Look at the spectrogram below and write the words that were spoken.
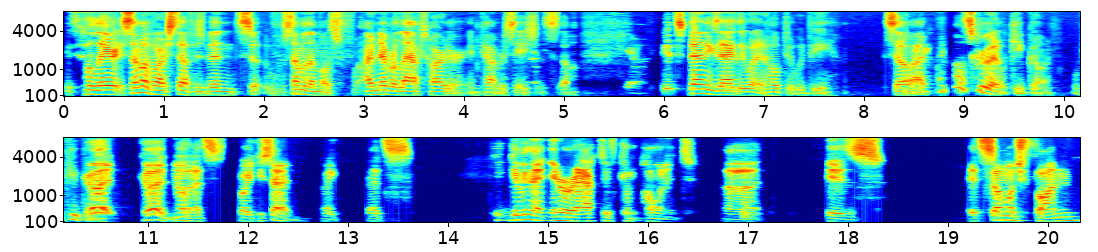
it's hilarious. Some of our stuff has been so, some of the most. I've never laughed harder in conversations. So Yeah. it's been exactly what I hoped it would be. So I, well, screw it. We'll keep going. We'll keep going. Good. Good. No, that's like you said. Like that's giving that interactive component uh, is it's so much fun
